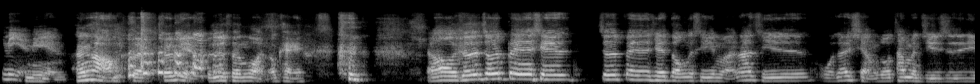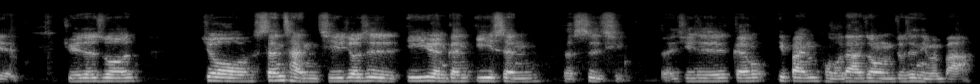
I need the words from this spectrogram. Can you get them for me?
娩，娩很好，对，分娩 不是分娩，OK。然后就是就是背那些就是背那些东西嘛。那其实我在想说，他们其实也觉得说，就生产其实就是医院跟医生的事情，对，其实跟一般普罗大众就是你们把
